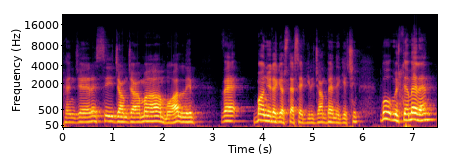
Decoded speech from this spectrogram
Penceresi cam cama muallim. Ve banyoyu da göster sevgili Can. Ben de geçeyim. Bu muhtemelen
